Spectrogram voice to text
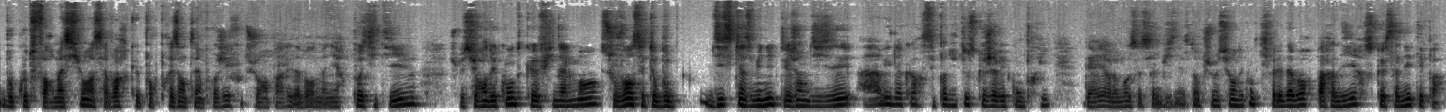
beaucoup de formations, à savoir que pour présenter un projet, il faut toujours en parler d'abord de manière positive. Je me suis rendu compte que finalement, souvent, c'est au bout de 10-15 minutes que les gens me disaient « Ah oui, d'accord, c'est pas du tout ce que j'avais compris derrière le mot social business ». Donc je me suis rendu compte qu'il fallait d'abord par dire ce que ça n'était pas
